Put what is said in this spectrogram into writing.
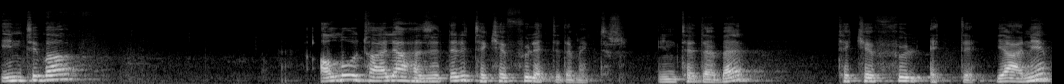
İntiba Allahu Teala Hazretleri tekeffül etti demektir. İntedebe tekeffül etti. Yani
